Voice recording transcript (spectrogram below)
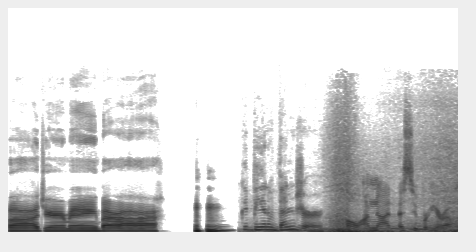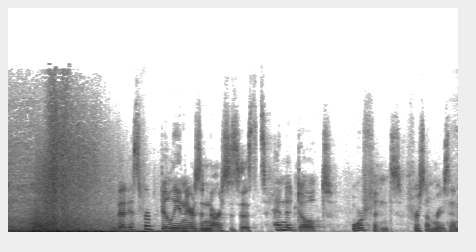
Bye, Jeremy. Bye. could be an Avenger. Oh, I'm not a superhero. That is for billionaires and narcissists and adult orphans for some reason.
